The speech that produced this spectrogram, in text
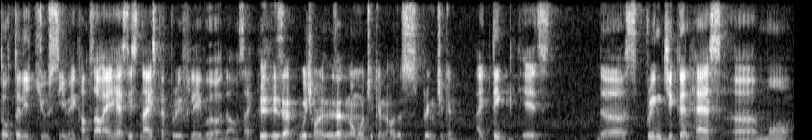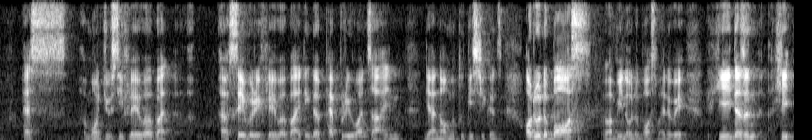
totally juicy when it comes out, and it has this nice peppery flavor on the outside. Is, is that which one is, is that normal chicken or the spring chicken? I think it's the spring chicken has a more has a more juicy flavor, but a savory flavor. But I think the peppery ones are in their normal two piece chickens. Although the boss, well, we know the boss by the way, he doesn't. He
